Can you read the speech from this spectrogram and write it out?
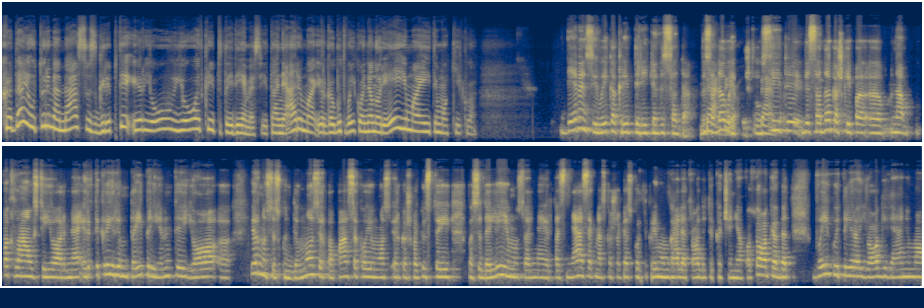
Kada jau turime mes susizgribti ir jau jau atkreipti tai dėmesį į tą nerimą ir galbūt vaiko nenorėjimą eit į mokyklą dėmesį į vaiką kreipti reikia visada. Visada vaiką išklausyti visada kažkaip na paklausti jo ar ne ir tikrai rimtai priimti jo ir nusiskundimus ir papasakojimus ir kažkokius tai pasidalijimus ar ne ir tas nesėkmes kažkokias kur tikrai mum gali atrodyti kad čia nieko tokio bet vaikui tai yra jo gyvenimo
